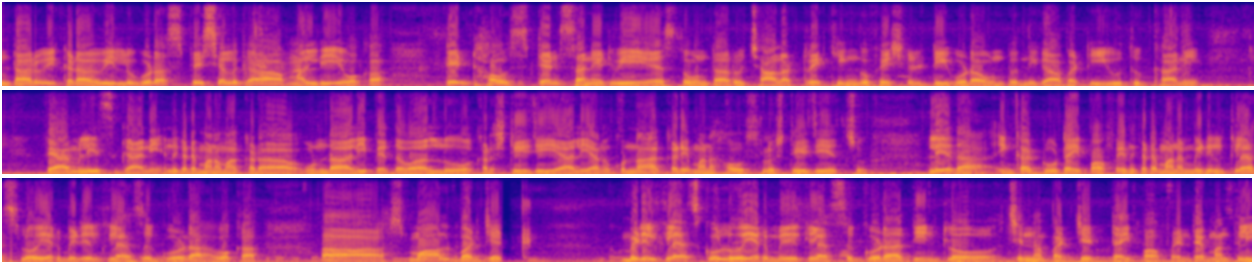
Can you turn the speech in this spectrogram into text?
ఉంటారు. ఇక్కడ వీళ్ళు కూడా స్పెషల్గా మళ్ళీ ఒక టెంట్ హౌస్ టెంట్స్ అనేటివి వేస్తూ ఉంటారు. చాలా ట్రెక్కింగ్ ఫెసిలిటీ కూడా ఉంటుంది కాబట్టి యూత్కి కానీ ఫ్యామిలీస్ కానీ ఎందుకంటే మనం అక్కడ ఉండాలి పెద్దవాళ్ళు అక్కడ స్టే చేయాలి అనుకున్నా అక్కడే మన హౌస్లో స్టే చేయొచ్చు. లేదా ఇంకా టూ టైప్ ఆఫ్ ఎందుకంటే మన middle class lower middle class కూడా ఒక స్మాల్ బడ్జెట్. మిడిల్ క్లాస్కు లోయర్ మిడిల్ క్లాస్ కూడా దీంట్లో చిన్న బడ్జెట్ టైప్ ఆఫ్ అంటే మంత్లీ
